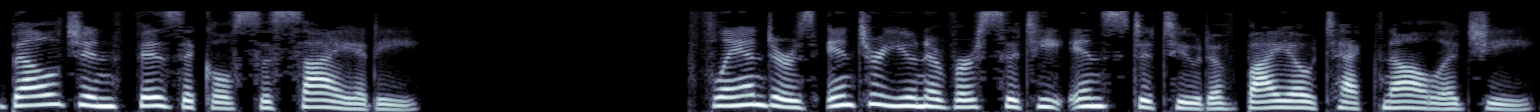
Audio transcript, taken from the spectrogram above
Belgian Physical Society. Flanders Interuniversity Institute of Biotechnology.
